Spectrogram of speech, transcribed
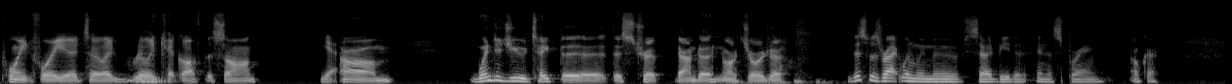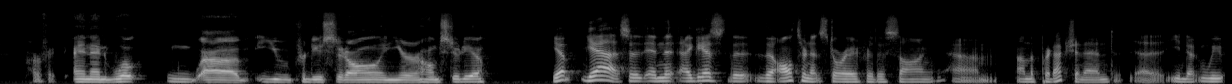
point for you to like really Mhm. kick off the song Yeah. um when did you take the this trip down to north georgia This was right when we moved, so it'd be the in the spring. okay perfect and then what uh you produced it all in your home studio Yep. Yeah. So, and the, I guess the the alternate story for this song um, on the production end, uh, you know, we,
